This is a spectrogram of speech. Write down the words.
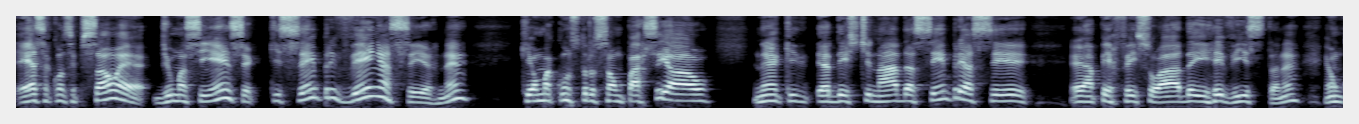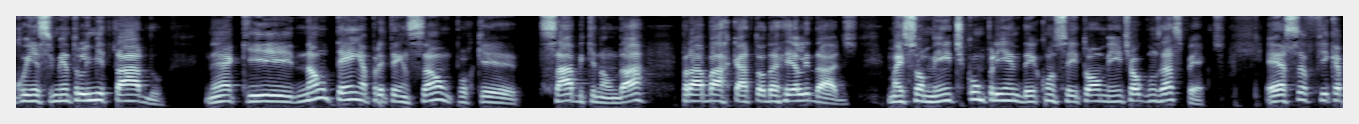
Essa concepção é de uma ciência que sempre vem a ser, né? que é uma construção parcial, né? que é destinada sempre a ser é, aperfeiçoada e revista. Né? É um conhecimento limitado, né? que não tem a pretensão, porque sabe que não dá, para abarcar toda a realidade, mas somente compreender conceitualmente alguns aspectos. Essa fica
